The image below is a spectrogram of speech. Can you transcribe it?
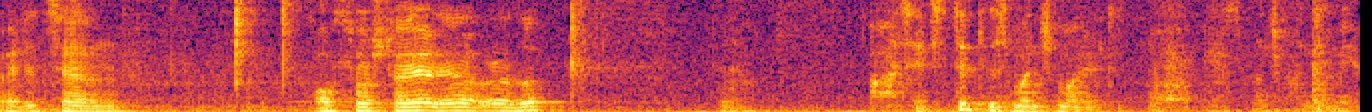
weil ist ja ein Austauschteil ja, oder so. Aber selbst das ist manchmal, das ist manchmal nicht mehr.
